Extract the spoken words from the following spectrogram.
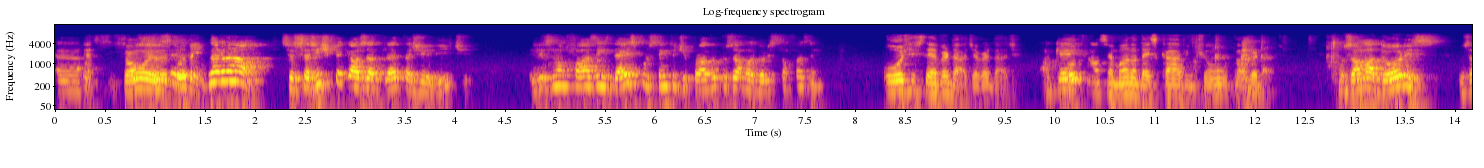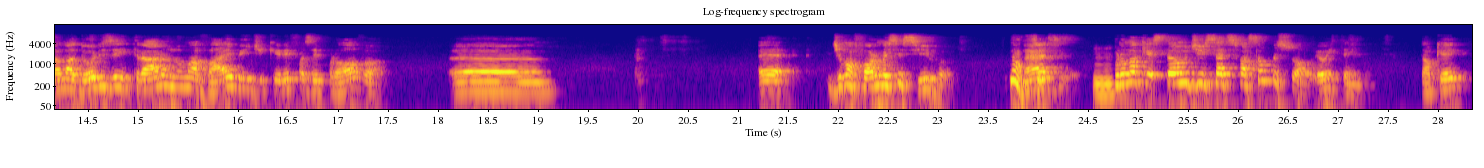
É, só você, tudo bem. Não, não, não. Se, se, a gente pegar os atletas de elite, eles não fazem 10% de prova que os amadores estão fazendo. Hoje isso é verdade, é verdade. Ok? Todo final de semana, 10K, 21, é verdade. Os amadores os amadores entraram numa vibe de querer fazer prova uh, é, de uma forma excessiva. Não, né? uhum. Por uma questão de satisfação pessoal, eu entendo. Tá ok?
